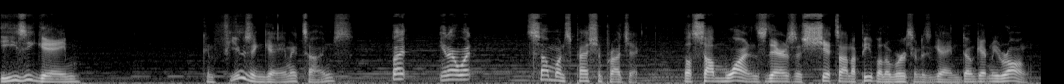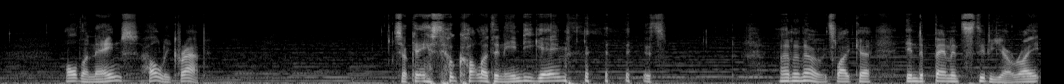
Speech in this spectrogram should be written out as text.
easy game, confusing game at times, but you know what? Someone's passion project. Well, some ones. There's a shit ton of people that works on this game. Don't get me wrong. All the names, holy crap. So can you still call it an indie game? it's I don't know. It's like a independent studio, right?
